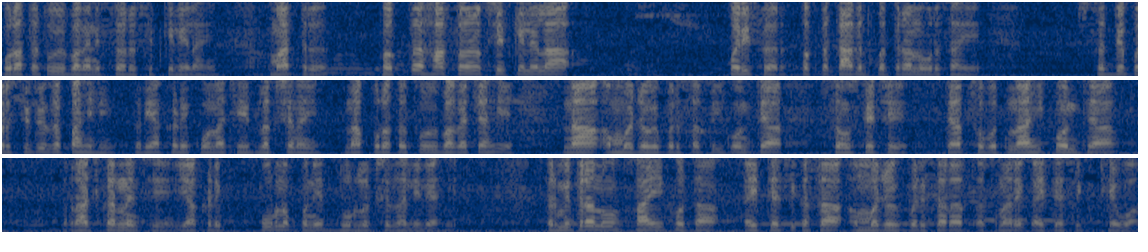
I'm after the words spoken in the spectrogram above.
पुरातत्व विभागाने संरक्षित केलेला आहे. मात्र फक्त हा संरक्षित केलेला परिसर फक्त कागदपत्रांवरच आहे. सध्या परिस्थिती जर पाहिली तर याकडे कोणाचेही लक्ष नाही. ना पुरातत्व विभागाचे आहे ना अंबाजोगाई परिसरातील कोणत्या संस्थेचे त्याचसोबत नाही कोणत्या राजकारण्याचे याकडे पूर्णपणे दुर्लक्ष झालेले आहे. तर मित्रांनो हा एक होता ऐतिहासिक असा अंबाजोगाई परिसरात असणारा एक ऐतिहासिक ठेवा.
